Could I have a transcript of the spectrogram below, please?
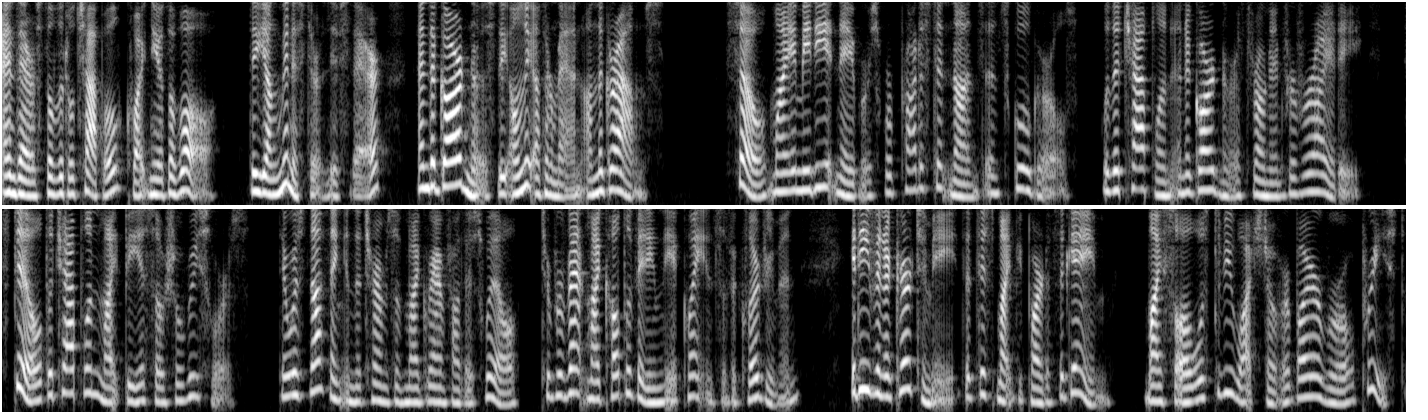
And there's the little chapel quite near the wall. The young minister lives there, and the gardener's the only other man on the grounds. So my immediate neighbors were Protestant nuns and schoolgirls, with a chaplain and a gardener thrown in for variety. Still, the chaplain might be a social resource. There was nothing in the terms of my grandfather's will to prevent my cultivating the acquaintance of a clergyman. It even occurred to me that this might be part of the game. My soul was to be watched over by a rural priest,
